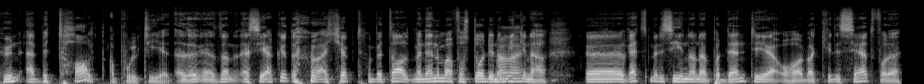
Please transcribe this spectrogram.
Hun er betalt av politiet. Altså, altså, Jeg sier ikke at hun er kjøpt og betalt, men denne må jeg forstå dynamikken her. Eh, rettsmedisinerne på den tida, og har vært kritisert for det,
